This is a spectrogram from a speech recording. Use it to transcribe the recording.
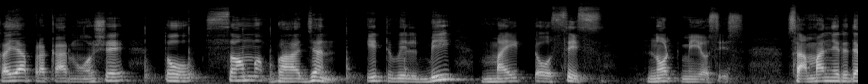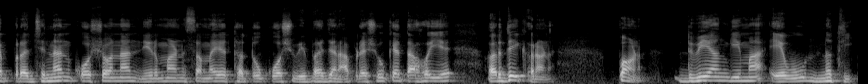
કયા પ્રકારનું હશે? તો સમભાજન it will be mitosis not meiosis સામાન્ય રીતે પ્રજનન કોષોના નિર્માણ સમયે થતું કોષ વિભાજન આપણે શું કહેતા હોઈએ? અર્ધીકરણ. પણ દ્વિઅંગીમાં એવું નથી.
